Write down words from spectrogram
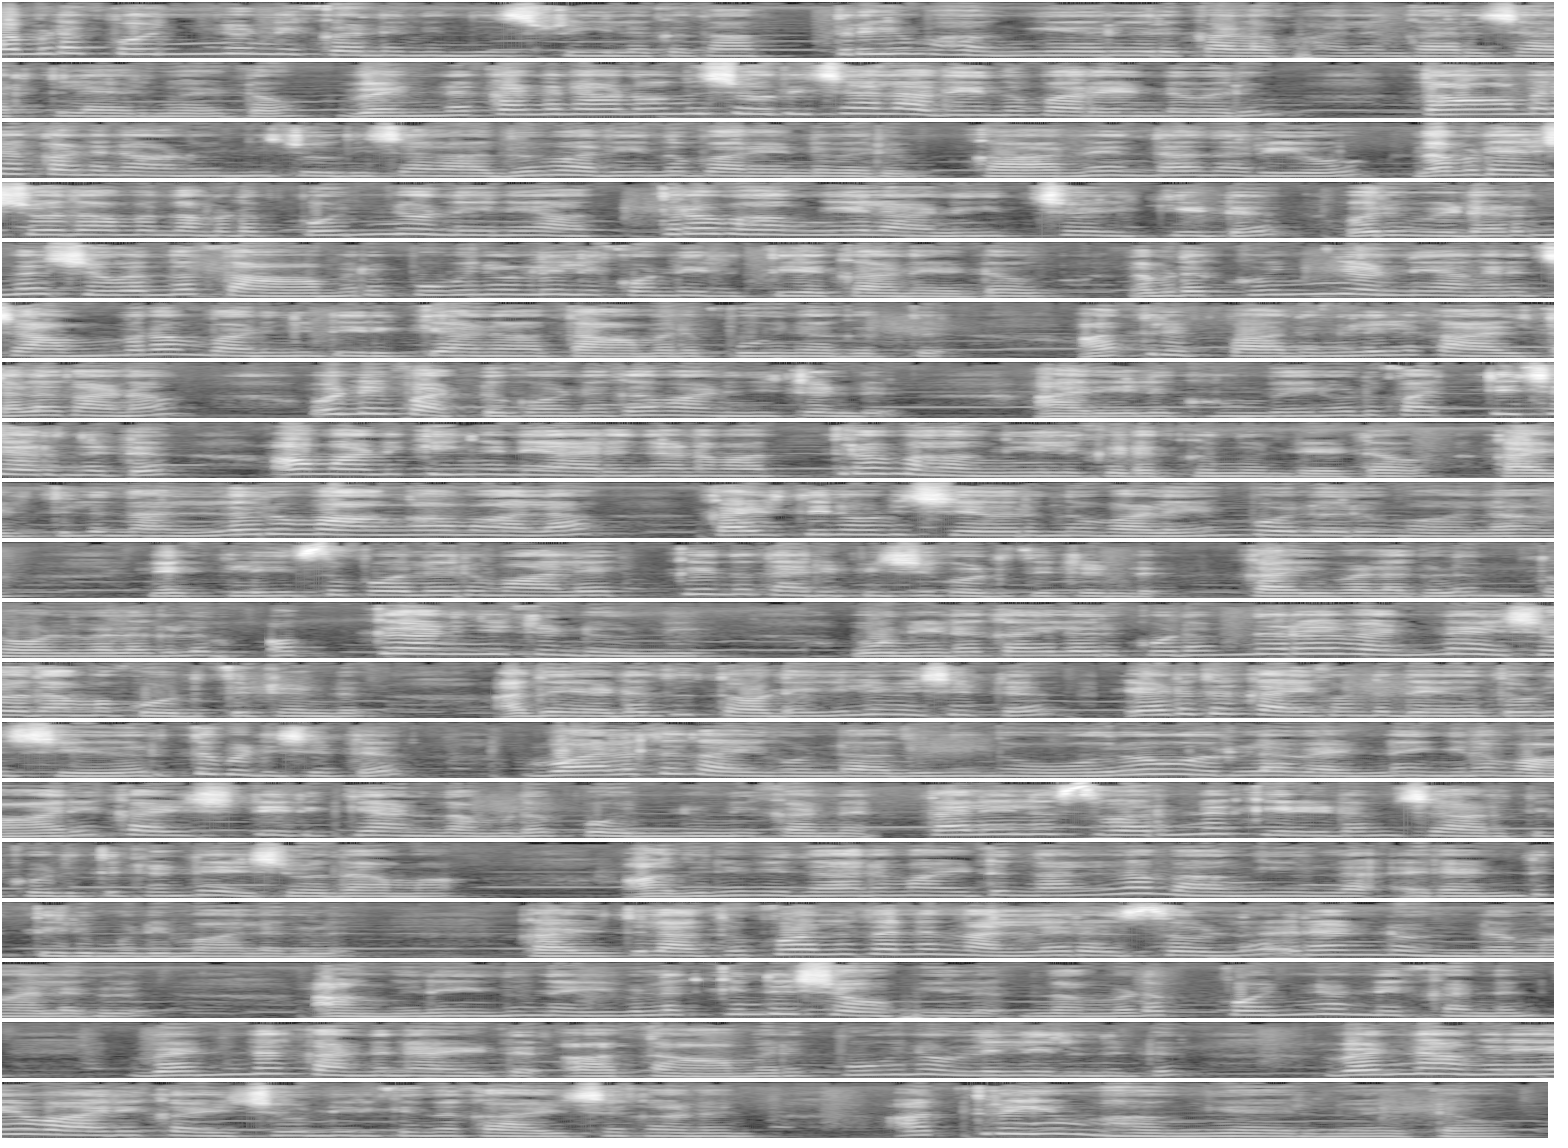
നമ്മുടെ പൊന്നുണ്ണിക്കണ്ണൻ ഇന്ന് ശ്രീലകത്ത് അത്രയും ഭംഗിയേറിയ ഒരു കളഭാലങ്കാര ചാരത്തിലായിരുന്നു കേട്ടോ. വെണ്ണക്കണ്ണനാണോ എന്ന് ചോദിച്ചാൽ അതേന്ന് പറയേണ്ടി വരും. താമരക്കണ്ണനാണോ എന്ന് ചോദിച്ചാൽ അതും അതേന്ന് പറയേണ്ടി വരും. കാരണം എന്താണെന്നറിയോ? നമ്മുടെ യശോദാമ്മ നമ്മുടെ പൊന്നുണ്ണിനെ അത്ര ഭംഗിയിൽ അണിയിച്ചൊരുക്കിയിട്ട് ഒരു വിടർന്ന ചുവന്ന താമരപ്പൂവിനുള്ളിൽ കൊണ്ടിരുത്തിയേക്കാണ് കേട്ടോ. നമ്മുടെ കുഞ്ഞുണ്ണി അങ്ങനെ ചമ്രം പണിഞ്ഞിട്ടിരിക്കുകയാണ് ആ താമരപ്പൂവിനകത്ത്. ആ തൃപ്പാദങ്ങളിൽ കാൽത്തള കാണാം. ഉണ്ണി പട്ടുകൊണ്ടകം മണിഞ്ഞിട്ടുണ്ട് അരയിൽ കുമ്പേനോട് പറ്റിച്ചേർന്നിട്ട് ആ മണിക്ക് ഇങ്ങനെ അരഞ്ഞണം അത്ര ഭംഗിയിൽ കിടക്കുന്നുണ്ട് കേട്ടോ. കഴുത്തിൽ നല്ലൊരു മാങ്ങാമാല കഴുത്തിനോട് ചേർന്ന് വളയം പോലെ ഒരു മാല നെക്ലേസ് പോലെ ഒരു മാലയൊക്കെ ഇന്ന് ധരിപ്പിച്ചു കൊടുത്തിട്ടുണ്ട്. കൈവളകളും തോൾവളകളും ഒക്കെ അണിഞ്ഞിട്ടുണ്ട് ഉണ്ണി. ഉണ്ണിയുടെ കയ്യിൽ ഒരു കുടം നിറയെ വെണ്ണ യശോദാമ്മ കൊടുത്തിട്ടുണ്ട്. അത് ഇടത് തൊടയിൽ വെച്ചിട്ട് ഇടത് കൈകൊണ്ട് ദേഹത്തോട് ചേർത്ത് പിടിച്ചിട്ട് വലത് കൈകൊണ്ട് അതിൽ നിന്ന് ഓരോ ഉരുള വെണ്ണ ഇങ്ങനെ വാരി കഴിച്ചിട്ടിരിക്കുകയാണ് നമ്മുടെ പൊന്നുണ്ണിക്കണ്ണൻ. തലയിൽ സ്വർണ കിരീടം ചാർത്തി കൊടുത്തിട്ടുണ്ട് യശോദാമ്മ അതിന് വിധാനമായിട്ട് നല്ല ഭംഗിയുള്ള രണ്ട് തിരുമുടിമാലകൾ കഴുത്തിൽ അതുപോലെ തന്നെ നല്ല രസമുള്ള രണ്ട് ഉണ്ടമാലകൾ അങ്ങനെ ഇന്ന് നെയ്വിളക്കിന്റെ ശോഭയിൽ നമ്മുടെ പൊന്നുണ്ണിക്കണ്ണൻ വെണ്ണ കണ്ണനായിട്ട് ആ താമരപ്പൂവിനുള്ളിൽ ഇരുന്നിട്ട് വെണ്ണ അങ്ങനെ വാരി കഴിച്ചുകൊണ്ടിരിക്കുന്ന കാഴ്ച കാണാൻ അത്രയും ഭംഗിയായിരുന്നു കേട്ടോ.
